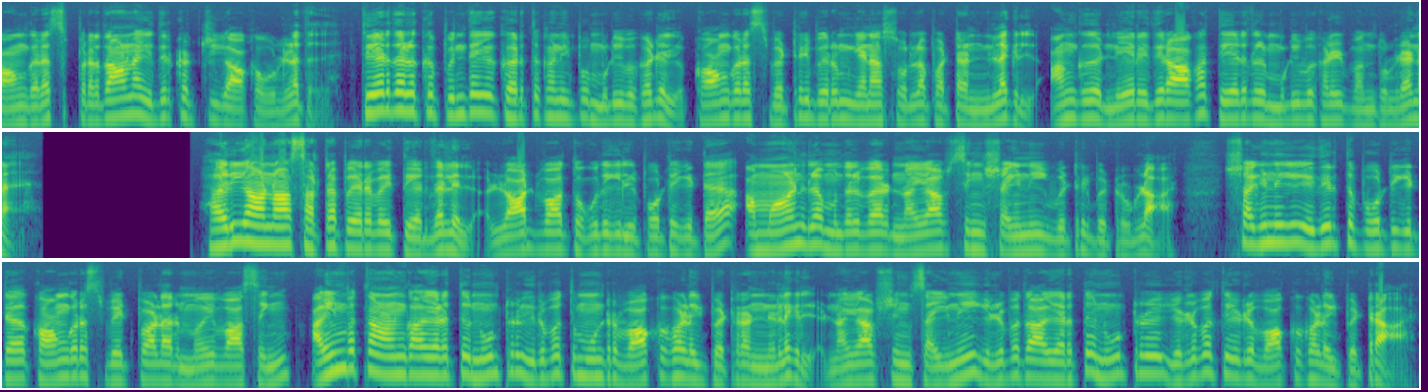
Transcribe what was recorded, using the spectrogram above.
காங்கிரஸ் பிரதான எதிர்க்கட்சியாக உள்ளது. தேர்தலுக்கு பிந்தைய கருத்து கணிப்பு முடிவுகளில் காங்கிரஸ் வெற்றி பெறும் என சொல்லப்பட்ட நிலையில் அங்கு நேரெதிராக தேர்தல் முடிவுகள் வந்துள்ளன. ஹரியானா சட்டப்பேரவைத் தேர்தலில் லாட்வா தொகுதியில் போட்டியிட்ட அம்மாநில முதல்வர் நயாப் சிங் ஷைனி வெற்றி பெற்றுள்ளார். ஷைனியை எதிர்த்து போட்டியிட்ட காங்கிரஸ் வேட்பாளர் மொய்வா சிங் ஐம்பத்தி நான்காயிரத்து நூற்று இருபத்தி மூன்று வாக்குகளை பெற்ற நிலையில் நயாப் சிங் சைனி எழுபதாயிரத்து நூற்று எழுபத்தேழு வாக்குகளை பெற்றார்.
